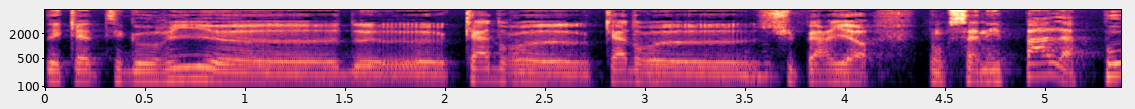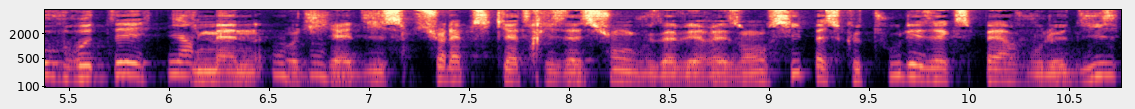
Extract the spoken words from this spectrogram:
des catégories euh, de cadres, cadres supérieurs. Donc ça n'est pas la pauvreté qui mène au djihadisme. Sur la psychiatrisation, vous avez raison aussi, parce que tous les experts vous le disent,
